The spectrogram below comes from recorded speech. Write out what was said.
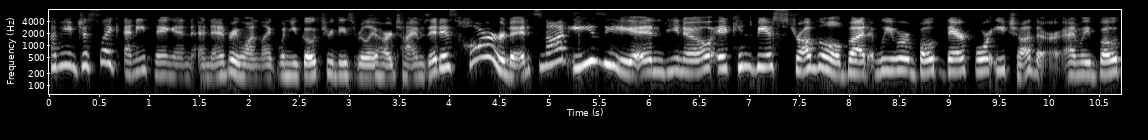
I mean, just like anything and, and everyone, like when you go through these really hard times, it is hard. It's not easy. And, you know, it can be a struggle, but we were both there for each other and we both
